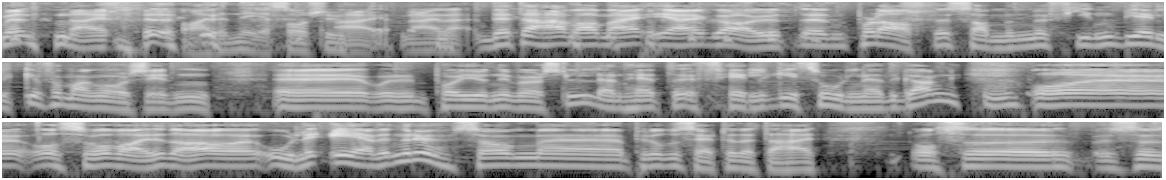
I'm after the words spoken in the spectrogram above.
Men nei. Nå er det nesehårsuke. Nei, nei, nei. Dette her var meg. Jeg ga ut en plate sammen med Finn Bjelke for mange år siden eh, på Universal. Den het 'Felg i solnedgang'. Og, eh, og så var det da Ole Evenrud som eh, produserte dette her. Og så, så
